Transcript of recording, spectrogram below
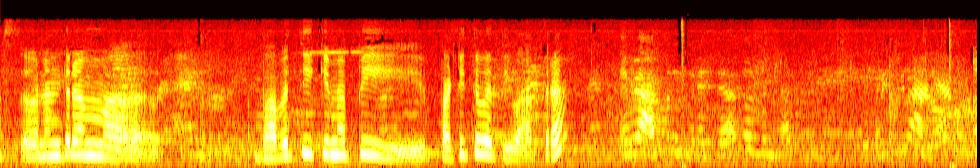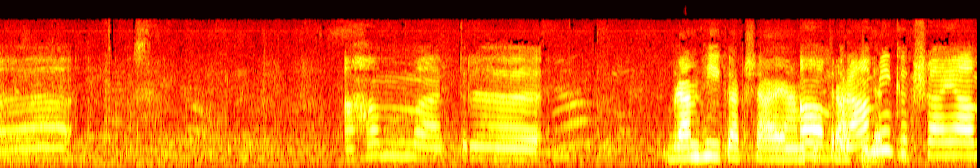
अस्तु, अनन्तरं भवती किमपि पठितवती वा अत्र? अहम् अत्र ब्राह्मी कक्षायां आं कुत्रापि ब्राह्मी कक्षायां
